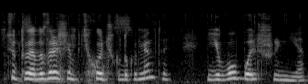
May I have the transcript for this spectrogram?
Все, тогда возвращаем потихонечку документы. Его больше нет.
